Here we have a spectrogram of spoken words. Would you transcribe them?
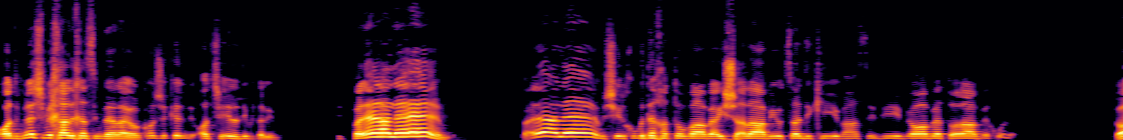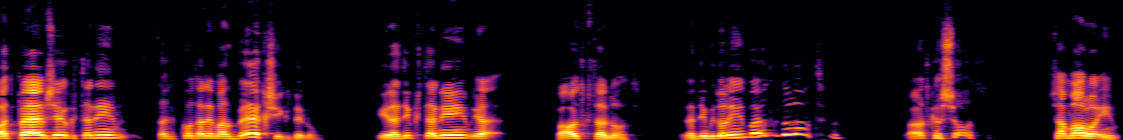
עוד לפני שבכלל נכנסים להיריון, כל שכן עוד שילדים קטנים. תתפלל עליהם, תתפלל עליהם, שילכו בדרך הטובה והישרה, ויהיו צדיקים וחסידים ואוהבי התורה וכולי. לא תתפלל עליהם שהיו קטנים, צריך לבכות עליהם הרבה כשיגדלו. ילדים קטנים, בעיות קטנות. ילדים גדולים, בעיות גדולות. בעיות קשות. עכשיו מה רואים?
